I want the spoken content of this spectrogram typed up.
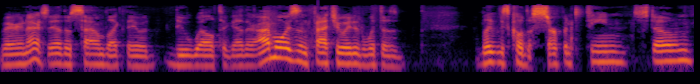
Very nice. Yeah, those sound like they would do well together. I'm always infatuated with the, I believe it's called the Serpentine Stone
